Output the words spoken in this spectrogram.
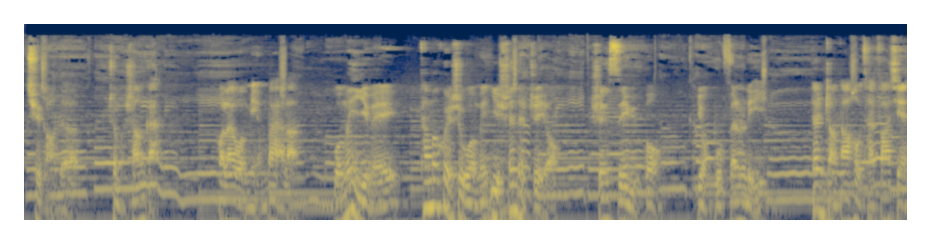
却搞得这么伤感。后来我明白了，我们以为他们会是我们一生的挚友，生死与共，永不分离。但长大后才发现，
